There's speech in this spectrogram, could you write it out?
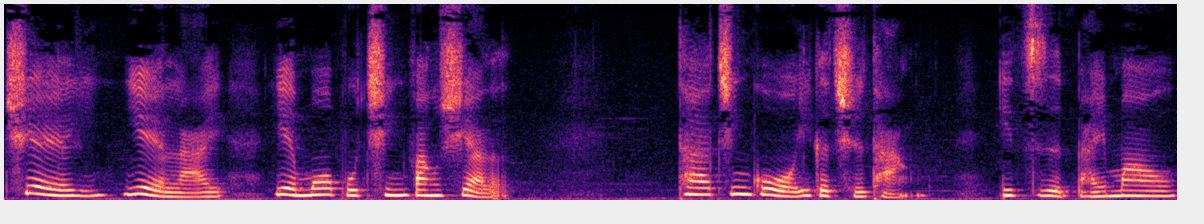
却越来越摸不清方向了。他经过一个池塘，一只白猫。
